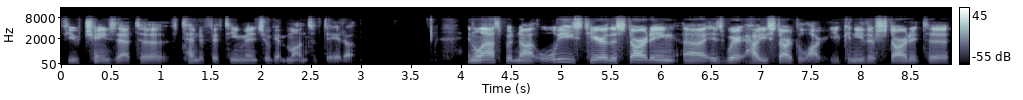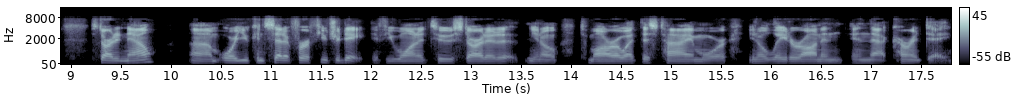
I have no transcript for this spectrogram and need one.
If you change that to 10 to 15 minutes, you'll get months of data. And last but not least here, the starting uh, is where how you start the logger. You can either start it to start it now, um, or you can set it for a future date if you wanted to start at a, you know tomorrow at this time or you know later on in in that current day.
